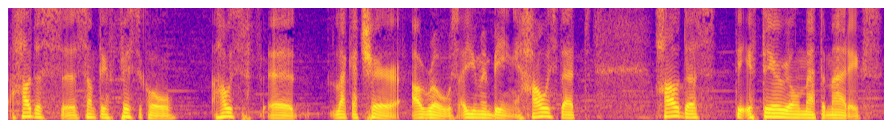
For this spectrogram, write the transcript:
how does uh, something physical how is uh, like a chair, a rose, a human being? How is that? How does the ethereal mathematics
